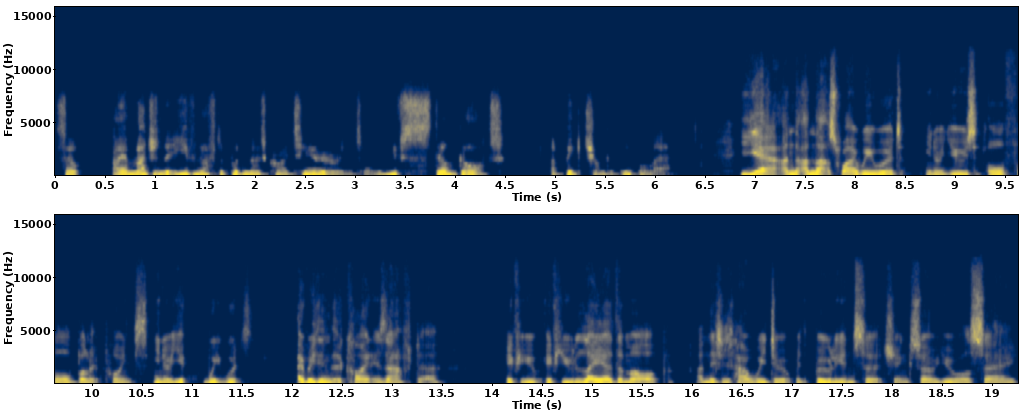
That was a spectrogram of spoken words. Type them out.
So I imagine that even after putting those criteria into, you've still got a big chunk of people there. Yeah, and and that's why we would you know use all four bullet points. You know, you, we would everything that the client is after. If you if you layer them up, and this is how we do it with Boolean searching. So you will say,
